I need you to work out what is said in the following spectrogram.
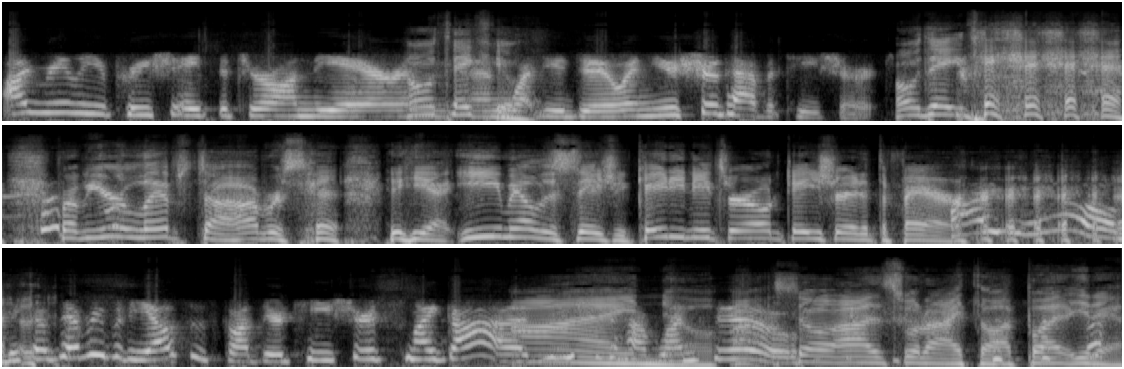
I really appreciate that you're on the air and, Oh, thank and you. what you do, and you should have a T-shirt. Oh, they from your lips to Hubbard's. yeah, email the station. Katie needs her own T-shirt at the fair. I will because everybody else has got their T-shirts. My God, you I should have one too. Uh, so uh, that's what I thought. But you know,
